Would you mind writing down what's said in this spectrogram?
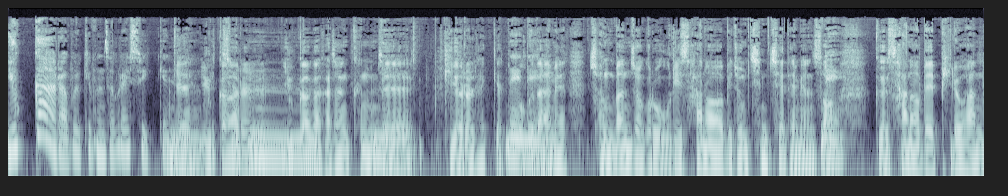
유가라고 이렇게 분석을 할 수 있겠네요. 예, 유가를 그렇죠? 음. 유가가 가장 큰 이제 기여를 했겠고 네, 네. 그다음에 전반적으로 우리 산업이 좀 침체되면서 네. 그 산업에 필요한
